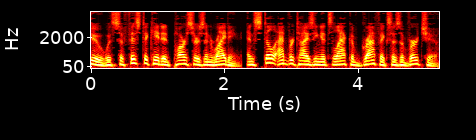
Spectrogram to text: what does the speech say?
II with sophisticated parsers and writing, and still advertising its lack of graphics as a virtue.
